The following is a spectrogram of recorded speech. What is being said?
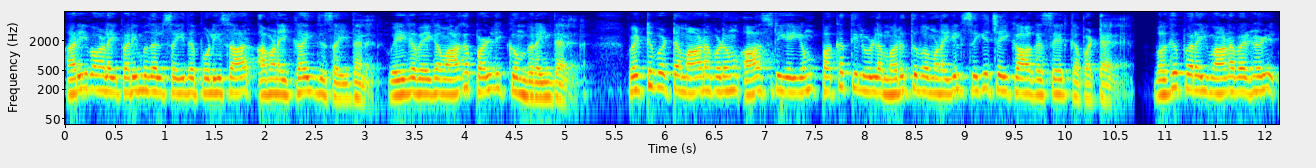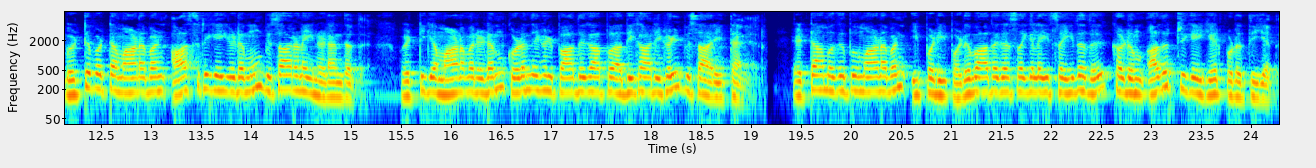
அறிவாளை பறிமுதல் செய்த போலீசார் அவனை கைது செய்தனர். வேக வேகமாக பள்ளிக்கும் விரைந்தனர். வெட்டுப்பட்ட மாணவனும் ஆசிரியையும் பக்கத்தில் உள்ள மருத்துவமனையில் சிகிச்சைக்காக சேர்க்கப்பட்டனர். வகுப்பறை மாணவர்கள் வெட்டுப்பட்ட மாணவன் ஆசிரியையிடமும் விசாரணை நடந்தது. வெட்டிய மாணவனிடம் குழந்தைகள் பாதுகாப்பு அதிகாரிகள் விசாரித்தனர். எட்டாம் வகுப்பு மாணவன் இப்படி படுபாதக செயலை செய்தது கடும் அதிர்ச்சியை ஏற்படுத்தியது.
